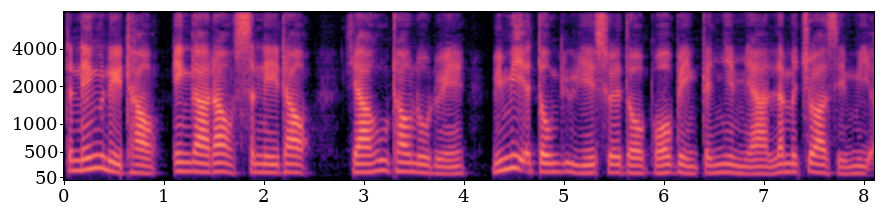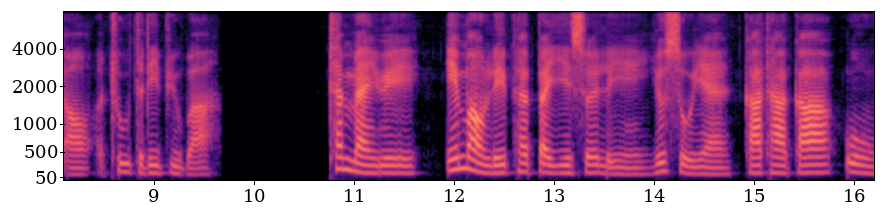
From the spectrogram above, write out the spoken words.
တနင်္ဂနွေထောင်အင်္ဂါထောင်စနေထောင်ရာဟုထောင်တို့တွင်မိမိအသုံးပြုရေးဆွဲသောဘောပင်ကညစ်များလက်မကြွစေမိအောင်အထူးသတိပြုပါထပ်မံ၍အင်းမောင်လေးဖက်ပတ်ရေးဆွဲလျင်ရွတ်ဆိုရန်ဂါထာကားဦး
